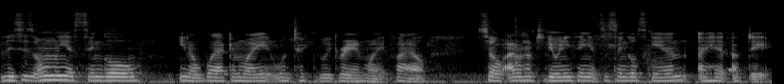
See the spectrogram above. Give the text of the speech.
This is only a single, you know, black and white, well, technically gray and white file. So I don't have to do anything, it's a single scan. I hit update.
